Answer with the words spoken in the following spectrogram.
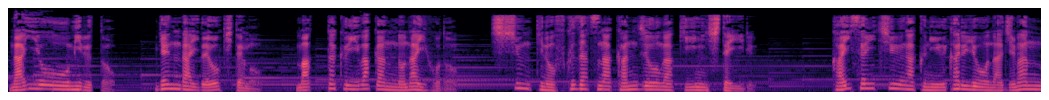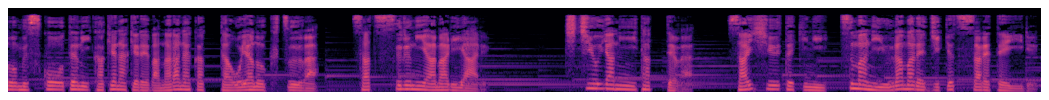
内容を見ると現代で起きても全く違和感のないほど思春期の複雑な感情が起因している。海星中学に受かるような自慢の息子を手にかけなければならなかった親の苦痛は察するにあまりある。父親に至っては最終的に妻に恨まれ自決されている。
